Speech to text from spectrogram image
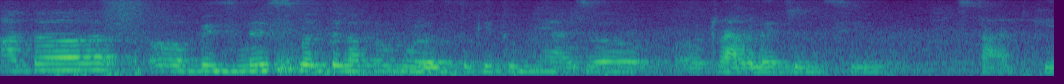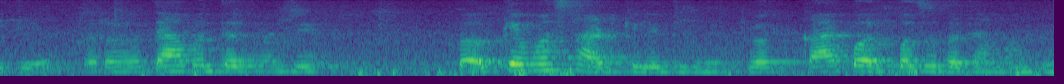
आता बिझनेसबद्दल आपण बोलत होतो की तुम्ही as a travel agency start केली आहे तर त्याबद्दल म्हणजे क- केव्हा स्टार्ट केली तुम्ही? किंवा काय पर्पज होता त्यामागे?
